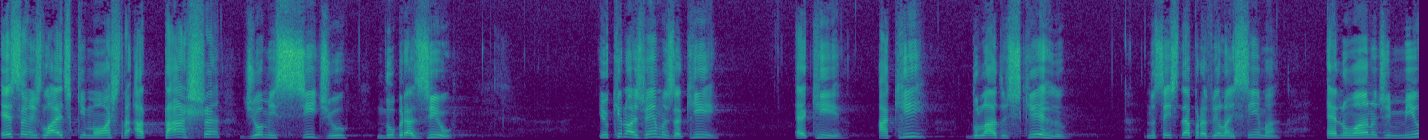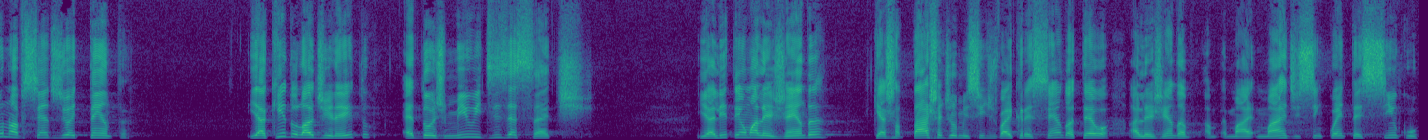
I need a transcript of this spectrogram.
Esse é um slide que mostra a taxa de homicídio no Brasil. E o que nós vemos aqui é que aqui do lado esquerdo, não sei se dá para ver lá em cima, é no ano de 1980. E aqui do lado direito é 2017. E ali tem uma legenda que essa taxa de homicídios vai crescendo até a legenda mais de 55,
